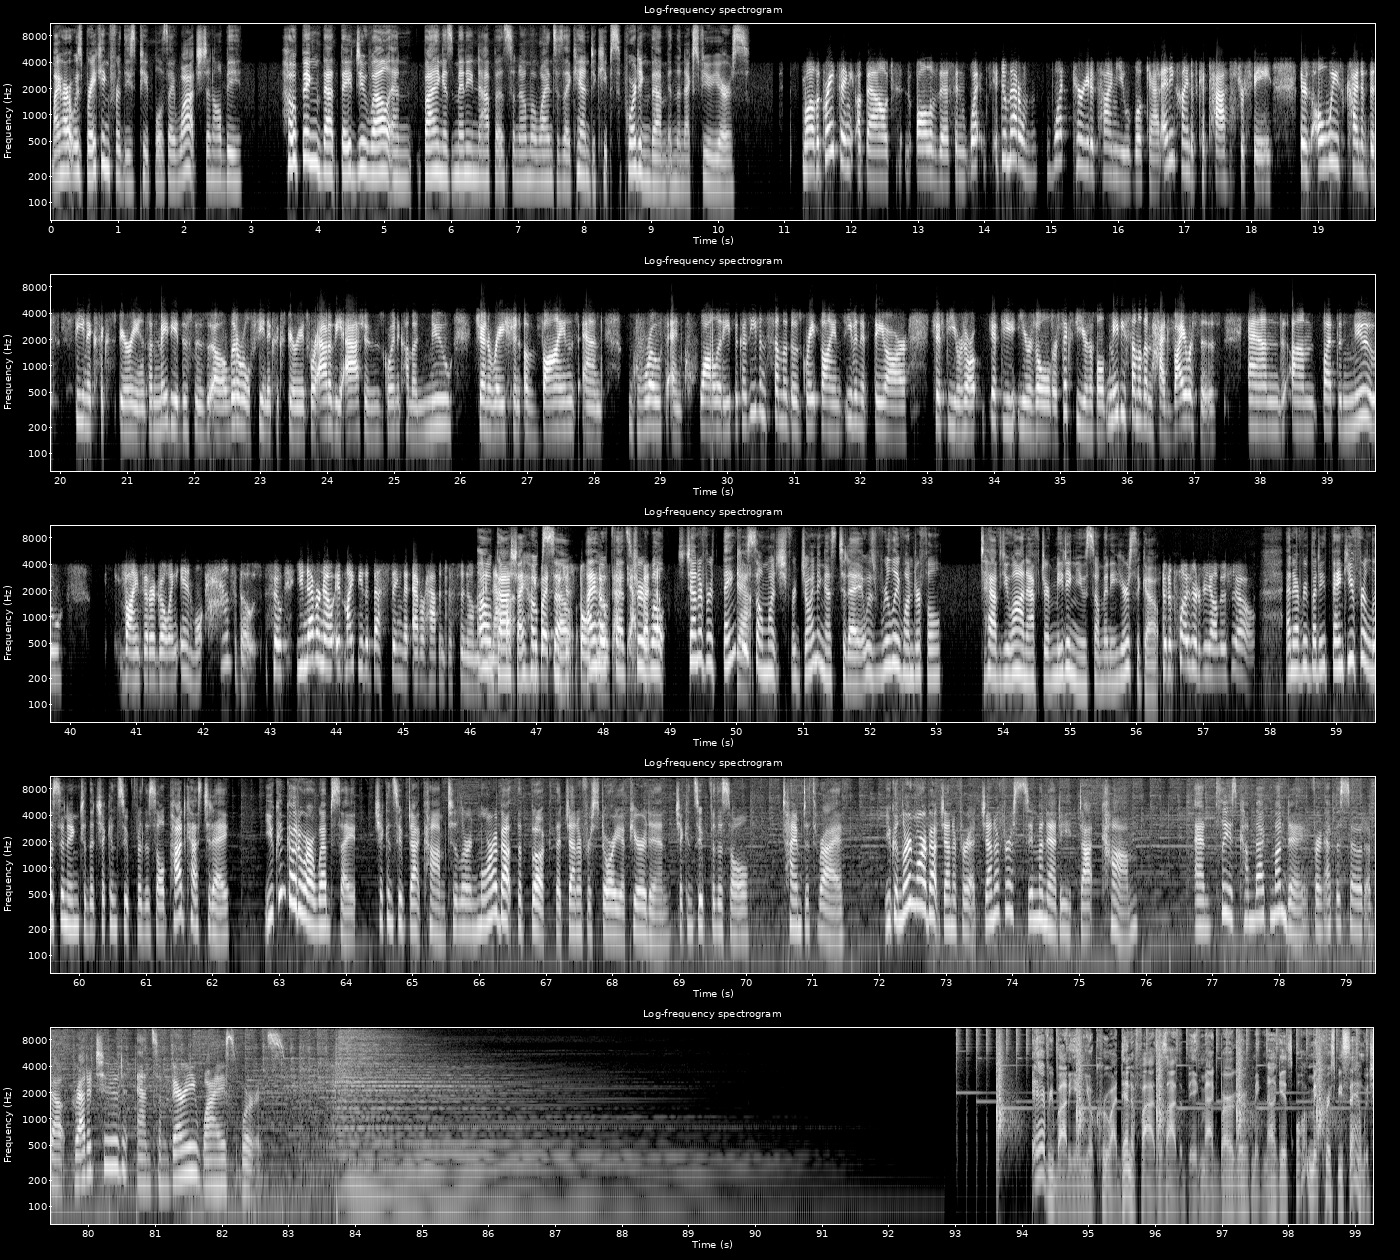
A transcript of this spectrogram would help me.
my heart was breaking for these people as I watched, and I'll be hoping that they do well and buying as many Napa and Sonoma wines as I can to keep supporting them in the next few years. Well, the great thing about all of this, and what, no matter what period of time you look at, any kind of catastrophe, there's always kind of this phoenix experience. And maybe this is a literal phoenix experience where out of the ashes is going to come a new generation of vines and growth and quality. Because even some of those grapevines, even if they are 50 years, or 50 years old or 60 years old, maybe some of them had viruses. And, um, but the new vines that are going in won't have those. So you never know. It might be the best thing that ever happened to Sonoma. Oh gosh, I hope but so. I hope that that's yet. true. But, well, Jennifer, thank yeah. you so much for joining us today. It was really wonderful to have you on after meeting you so many years ago. it's been a pleasure to be on the show. And everybody, thank you for listening to the Chicken Soup for the Soul podcast today. You can go to our website, chickensoup.com, to learn more about the book that Jennifer Story appeared in, Chicken Soup for the Soul Time to Thrive. You can learn more about Jennifer at jennifersimonetti.com. And please come back Monday for an episode about gratitude and some very wise words. Everybody in your crew identifies as either Big Mac Burger, McNuggets, or McCrispy Sandwich.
